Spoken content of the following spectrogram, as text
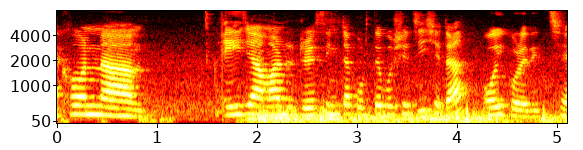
এখন এই যে আমার ড্রেসিংটা করতে বসেছি, সেটা ওই করে দিচ্ছে।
